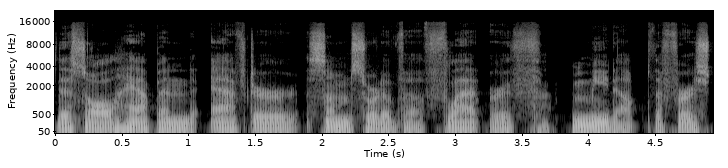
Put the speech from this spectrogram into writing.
This all happened after some sort of a flat earth meetup, the first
